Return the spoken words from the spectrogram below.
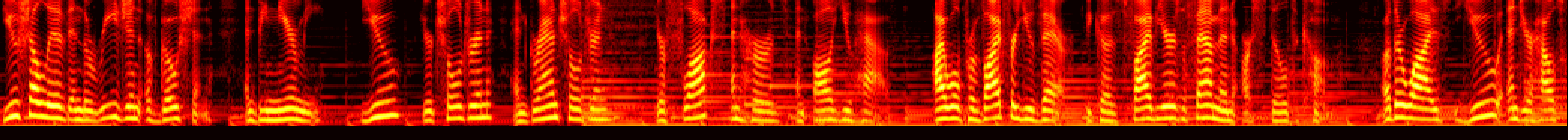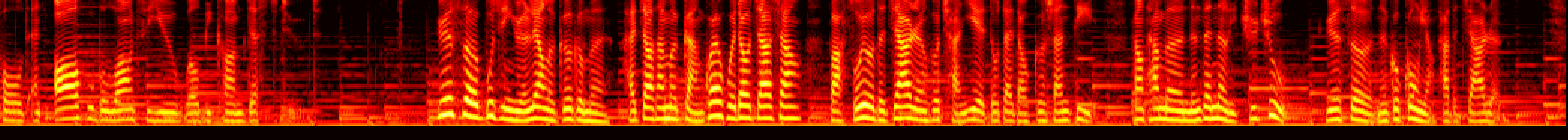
You shall live in the region of Goshen and be near me, you, your children and grandchildren, your flocks and herds, and all you have. I will provide for you there because five years of famine are still to come. Otherwise, you and your household and all who belong to you will become destitute. 约瑟不仅原谅了哥哥们，还叫他们赶快回到家乡，把所有的家人和产业都带到歌珊地，让他们能在那里居住。约瑟能够供养他的家人。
